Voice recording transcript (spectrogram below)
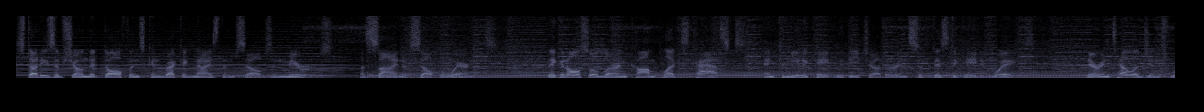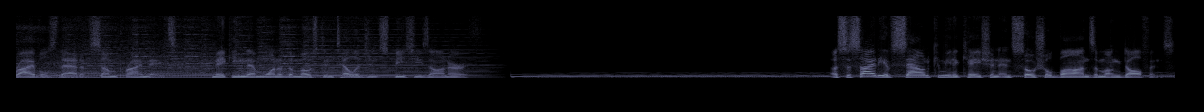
Studies have shown that dolphins can recognize themselves in mirrors, a sign of self-awareness. They can also learn complex tasks and communicate with each other in sophisticated ways. Their intelligence rivals that of some primates, making them one of the most intelligent species on Earth. A society of sound communication and social bonds among dolphins.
